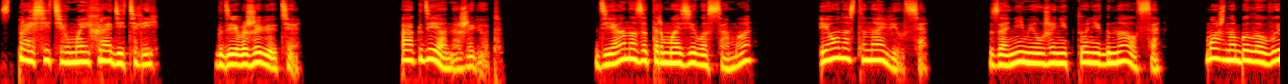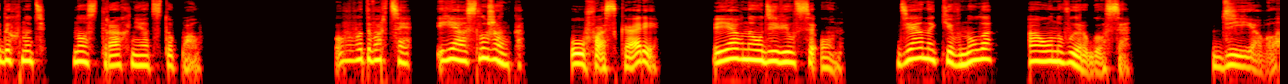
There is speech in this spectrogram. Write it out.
«Спросите у моих родителей». «Где вы живете? «А где она живет? Диана затормозила сама, и он остановился. За ними уже никто не гнался. Можно было выдохнуть, но страх не отступал. «Во дворце. Я служанка». «У Фаскари?» Явно удивился он. Диана кивнула, а он выругался. «Дьявол,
